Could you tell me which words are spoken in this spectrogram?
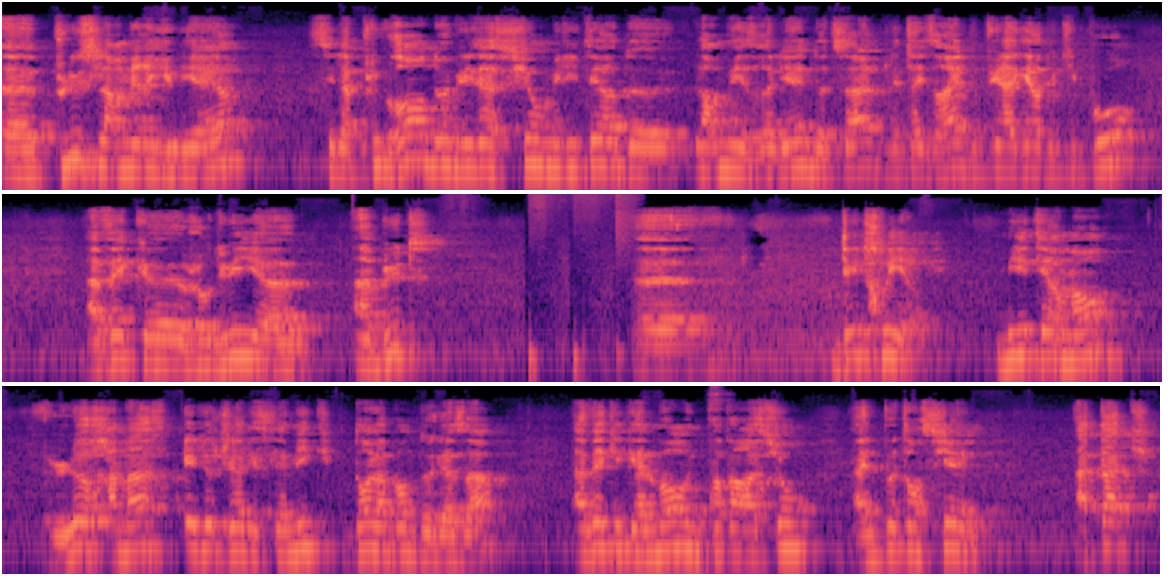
euh, plus l'armée régulière. C'est la plus grande mobilisation militaire de l'armée israélienne, de Tzal, de l'État d'Israël depuis la guerre du Kippour avec euh, aujourd'hui euh, un but euh, détruire militairement le Hamas et le djihad islamique dans la bande de Gaza, avec également une préparation à une potentielle attaque euh,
